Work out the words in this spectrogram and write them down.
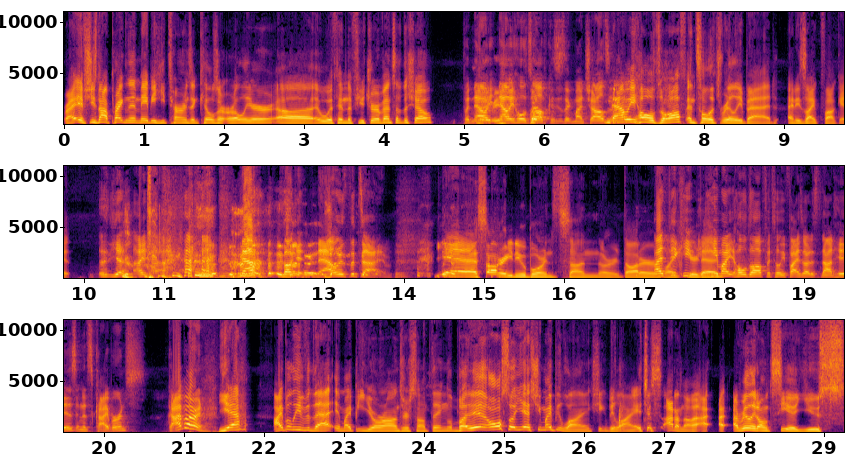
Right? If she's not pregnant, maybe he turns and kills her earlier uh, within the future events of the show. but now he, now he holds But- off because he's like my child's. in now there. he holds off until it's really bad, and he's like, "Fuck it." Uh, yeah, I, now Is fuck that- it. is Now that- is the time. Yeah, sorry, newborn son or daughter. I like, think he you're dead. he might hold off until he finds out it's not his and it's Qyburn's. Qyburn. Yeah, I believe that it might be Euron's or something, but it also, yeah, she might be lying. She could be lying. It's just I don't know. I I- I really don't see a use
